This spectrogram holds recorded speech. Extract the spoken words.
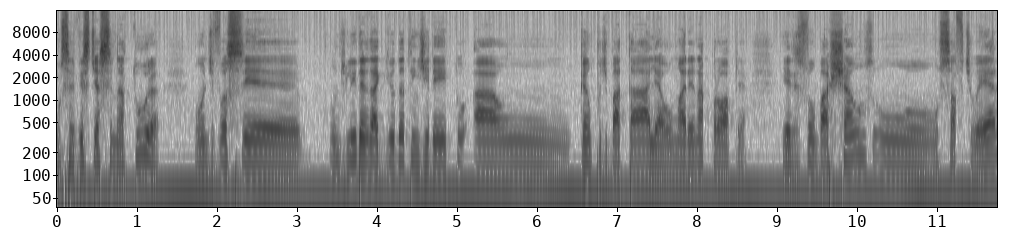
um serviço de assinatura onde você onde o líder da guilda tem direito a um campo de batalha ou uma arena própria. E eles vão baixar um, um, um, software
